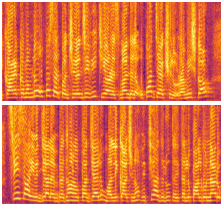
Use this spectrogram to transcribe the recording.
ఈ కార్యక్రమంలో ఉప సర్పంచ్ చిరంజీవి టీఆర్ఎస్ మండల ఉపాధ్యక్షులు రమేష్ గౌడ్ శ్రీసాయి విద్యాలయం ప్రధాన ఉపాధ్యాయులు మల్లికార్జున విద్యార్థులు తదితరులు పాల్గొన్నారు.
